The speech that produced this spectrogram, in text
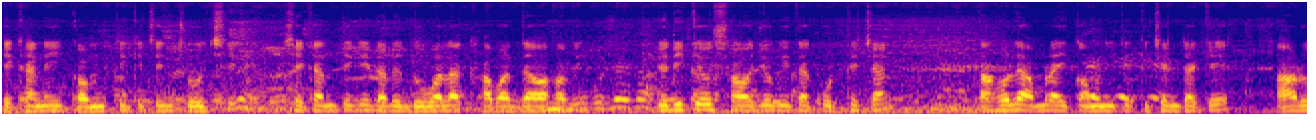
সেখানেই কমিউনিটি কিচেন চলছে। সেখান থেকে তাদের দুবেলা খাবার দেওয়া হবে। যদি কেউ সহযোগিতা করতে চান তাহলে আমরা এই কমিউনিটি কিচেনটাকে আরও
